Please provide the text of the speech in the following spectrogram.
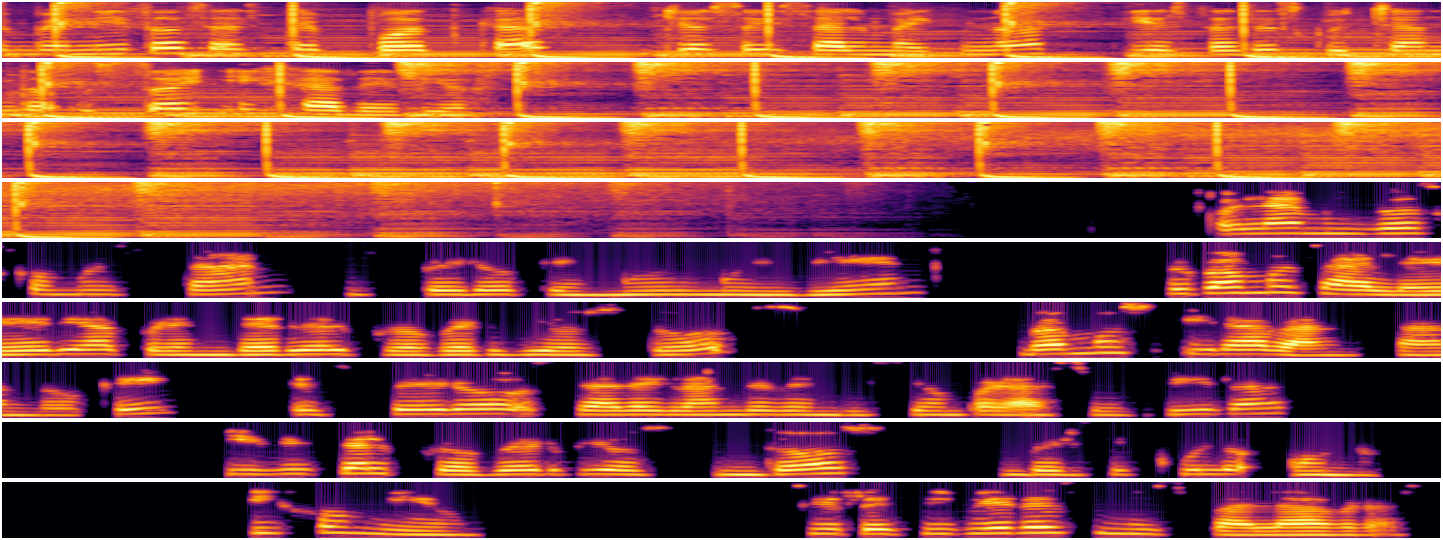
Bienvenidos a este podcast. Yo soy Salma Ignot y estás escuchando Soy hija de Dios. Hola amigos, ¿cómo están? Espero que muy muy bien. Hoy vamos a leer y aprender del Proverbios 2. Vamos a ir avanzando, ¿ok? Espero sea de grande bendición para sus vidas. Y dice el Proverbios 2, versículo 1. Hijo mío, si recibieres mis palabras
